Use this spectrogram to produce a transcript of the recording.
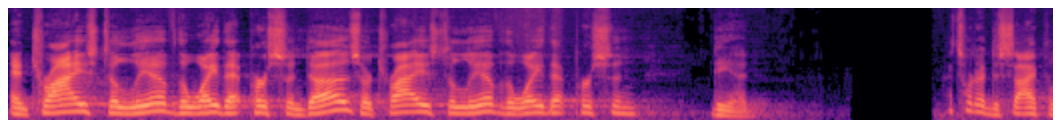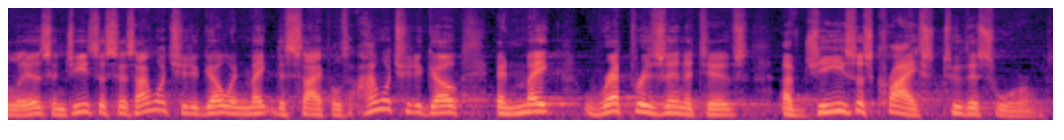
and tries to live the way that person does or tries to live the way that person did. That's what a disciple is. And Jesus says, I want you to go and make disciples. I want you to go and make representatives of Jesus Christ to this world.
